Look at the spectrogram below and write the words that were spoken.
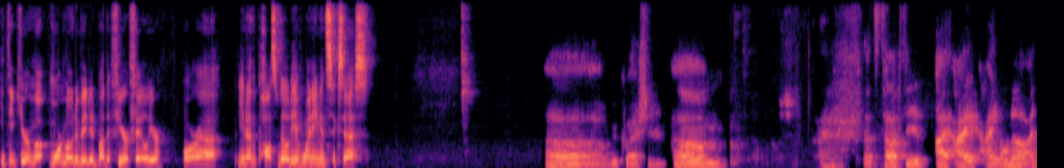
You think you're mo- more motivated by the fear of failure or, uh, you know, the possibility of winning and success? Oh, good question. Um, that's tough, dude. I, I, I don't know. I,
